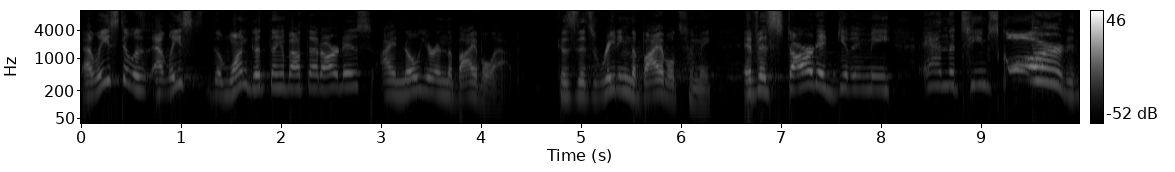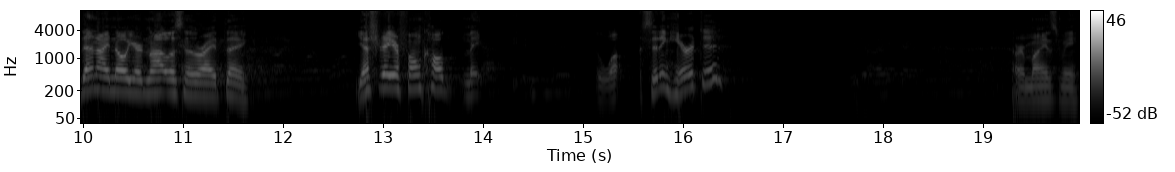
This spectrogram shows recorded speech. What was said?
at least it was, at least the one good thing about that art is I know you're in the Bible app because it's reading the Bible to me. If it started giving me, and the team scored, then I know you're not listening to the right thing. Yesterday, your phone called, what, sitting here it did? That reminds me,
